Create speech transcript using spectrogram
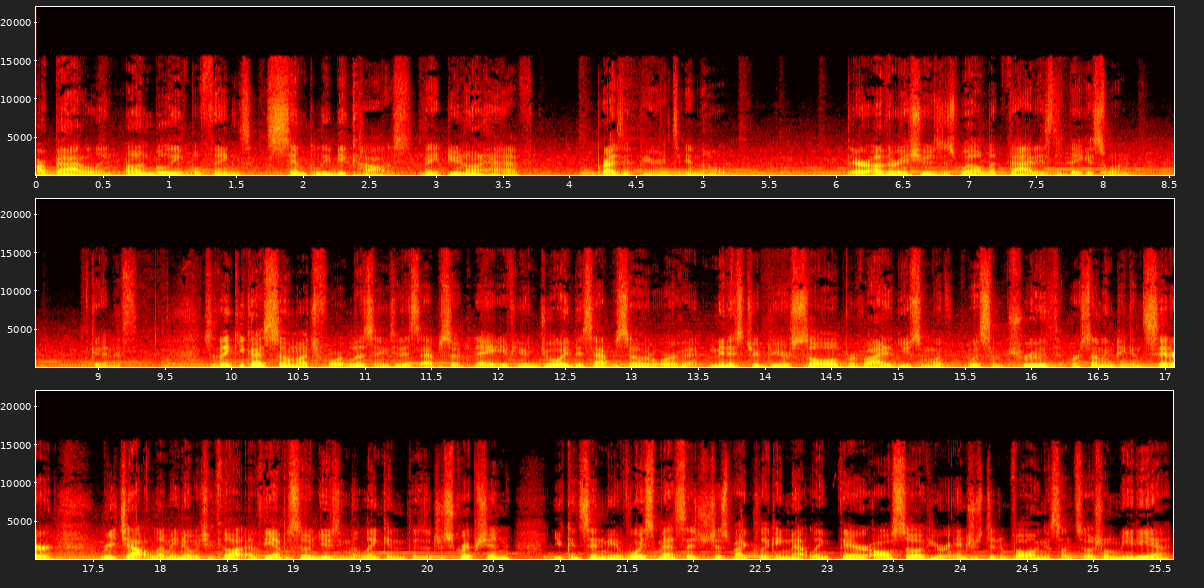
are battling unbelievable things simply because they do not have present parents in the home. There are other issues as well, but that is the biggest one. Goodness. So thank you guys so much for listening to this episode today. If you enjoyed this episode or if it ministered to your soul, provided you some with, with some truth or something to consider, reach out. Let me know what you thought of the episode using the link in the description. You can send me a voice message just by clicking that link there. Also, if you're interested in following us on social media,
